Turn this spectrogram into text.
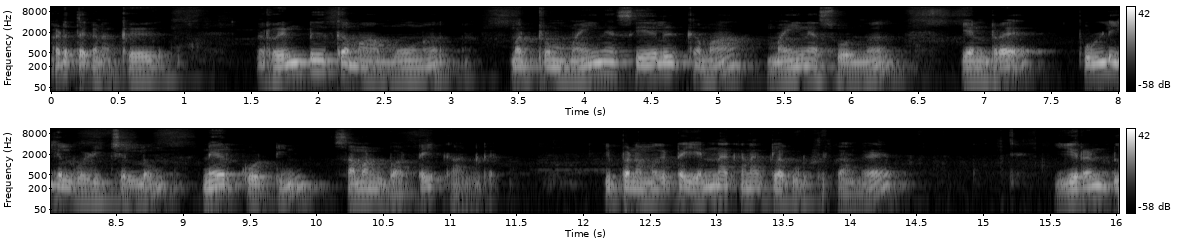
அடுத்த கணக்கு ரெண்டு கமா மூணு மற்றும் மைனஸ் ஏழு கமா மைனஸ் ஒன்று என்ற புள்ளிகள் வழி செல்லும் நேர்கோட்டின் சமன்பாட்டை காண்க. இப்போ நம்மக்கிட்ட என்ன கணக்கில் கொடுத்துருக்காங்க? இரண்டு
